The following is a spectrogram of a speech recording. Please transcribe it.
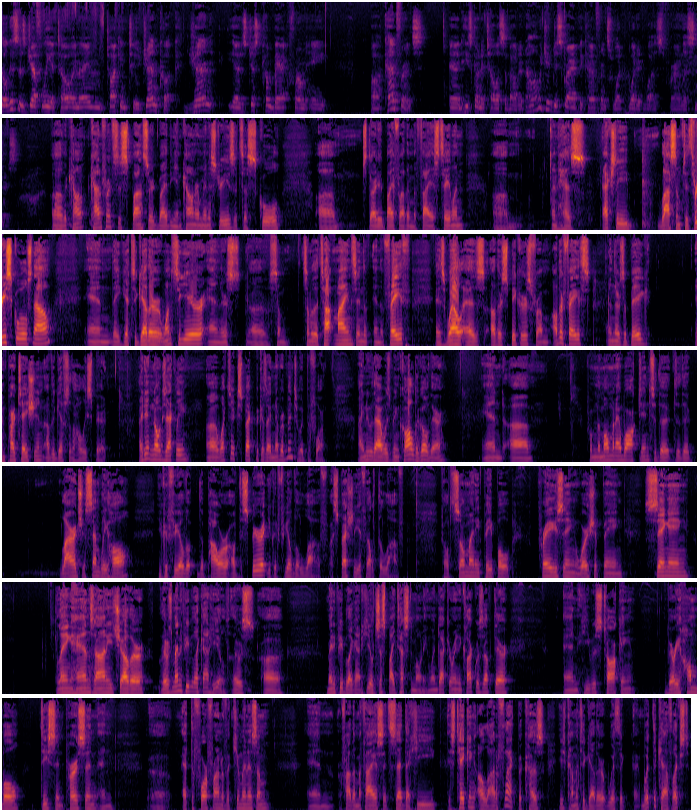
So this is Jeff Leoto, and I'm talking to John Cook. John has just come back from a uh, conference, and he's going to tell us about it. How would you describe the conference? What what it was for our listeners? Uh, the con- conference is sponsored by the Encounter Ministries. It's a school um, started by Father Matthias Thelen um, and has actually blossomed to three schools now. And they get together once a year, and there's uh, some some of the top minds in the in the faith, as well as other speakers from other faiths. And there's a big impartation of the gifts of the Holy Spirit. I didn't know exactly uh, what to expect because I'd never been to it before. I knew that I was being called to go there, and uh, from the moment I walked into the the large assembly hall, you could feel the, the power of the Spirit. You could feel the love, especially you felt the love. Felt so many people praising, worshiping, singing, laying hands on each other. There was many people that got healed. There was uh, many people that got healed just by testimony. When Dr. Randy Clark was up there, and he was talking, very humble, decent person, and uh, at the forefront of ecumenism. And Father Matthias had said that he is taking a lot of flack because he's coming together with the, with the Catholics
